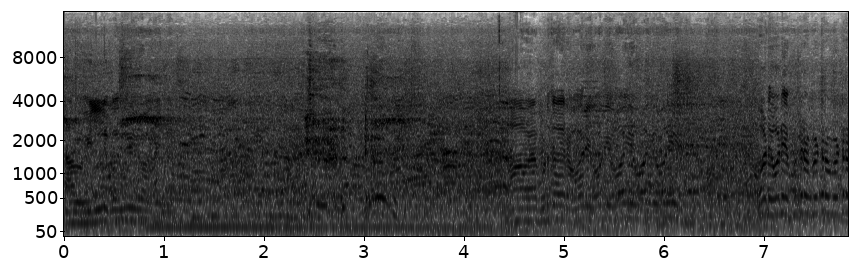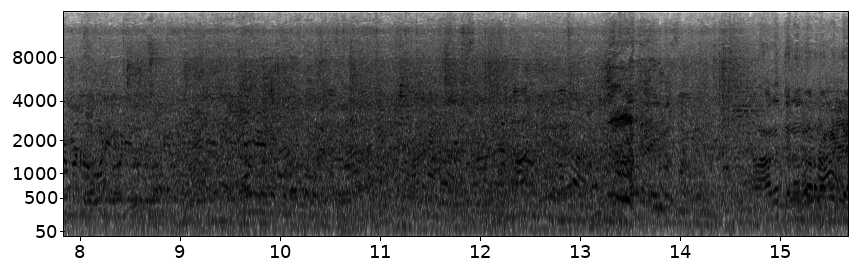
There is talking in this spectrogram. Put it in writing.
ನಾವು ಇಲ್ಲಿ ಬಂದು ಬಿಡ್ತಾ ಇದ್ದಾರೆ ಹೋಗಿ ಹೋಗಿ ಹೋಗಿ ಹೋಗಿ ಹೋಗಿ ಓಡಿ ಓಡಿ, ಬಿಟ್ರು ಬಿಟ್ರು ಬಿಟ್ರು ಬಿಟ್ರು ಓಡಿ ಓಡಿ. ಆಗುತ್ತೆ ಇನ್ನೊಂದು ಅರ್ಧ ಗಂಟೆ.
